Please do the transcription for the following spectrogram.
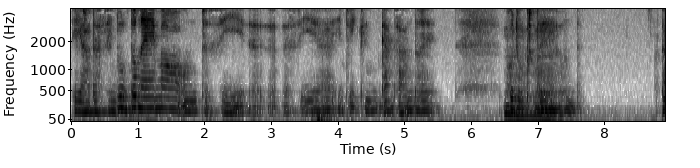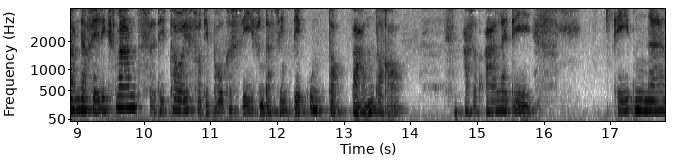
Ja, das sind Unternehmer und sie, äh, sie äh, entwickeln ganz andere Produkte mhm. und dann der Felix Manz, die Täufer, die Progressiven, das sind die Unterwanderer. Also alle, die eben äh,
